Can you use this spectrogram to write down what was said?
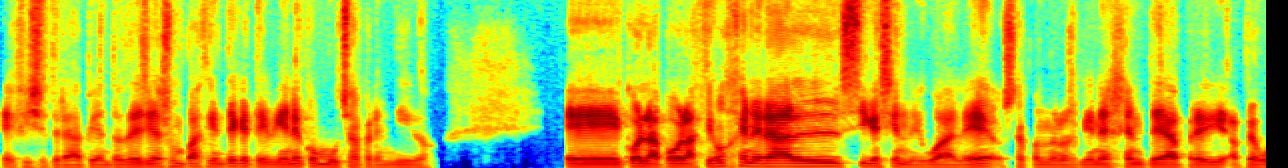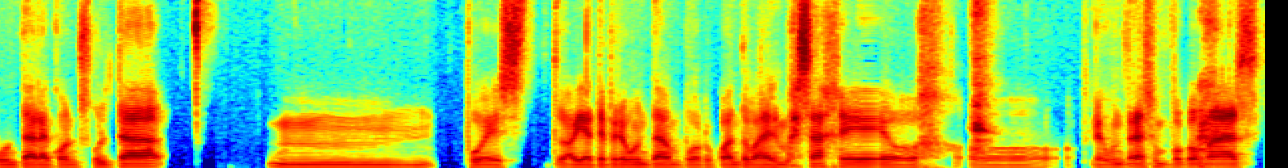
eh, fisioterapia. Entonces ya es un paciente que te viene con mucho aprendido. Eh, con la población general sigue siendo igual, ¿eh? O sea, cuando nos viene gente a, preguntar a consulta, mm, pues todavía te preguntan por cuánto vale el masaje o, preguntas un poco más,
